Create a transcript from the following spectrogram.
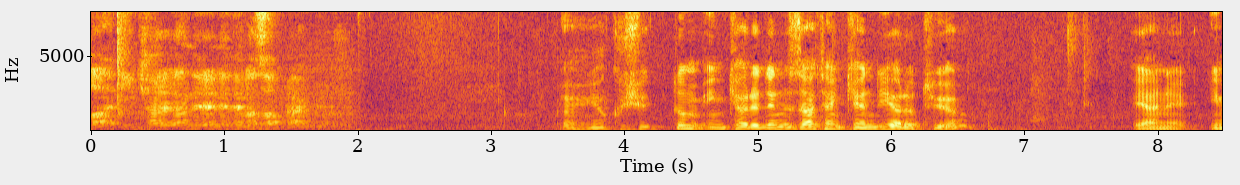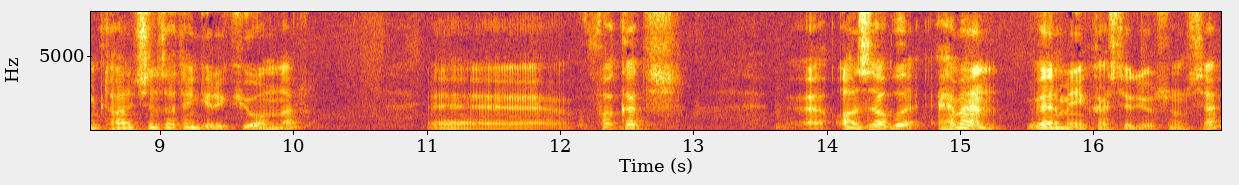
Allah inkar edenlere neden azap vermiyor? E, Yakışıklım inkar edeni zaten kendi yaratıyor. Yani imtihan için zaten gerekiyor onlar. E, fakat e, azabı hemen vermeyi kastediyorsun sen.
